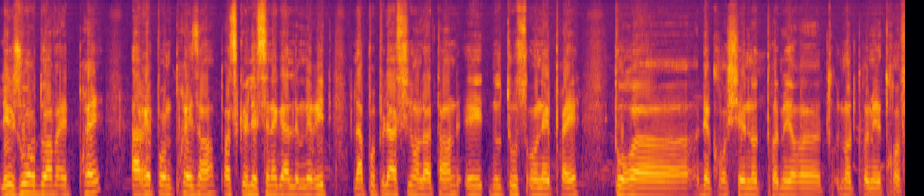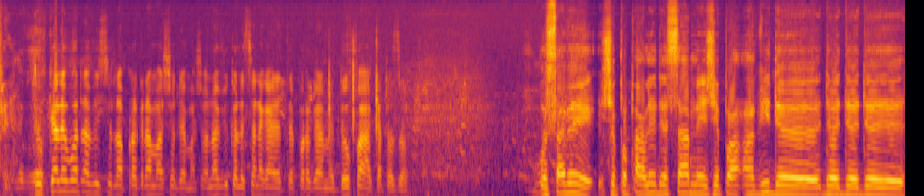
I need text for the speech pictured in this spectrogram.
Les joueurs doivent être prêts à répondre présent parce que le Sénégal le mérite, la population l'attend et nous tous, on est prêts pour euh, décrocher notre premier, euh, notre premier trophée. Quel est votre avis sur la programmation des matchs? On a vu que le Sénégal était programmé deux fois à 14 h Vous savez, je peux parler de ça, mais je n'ai pas envie de, de, de, de,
